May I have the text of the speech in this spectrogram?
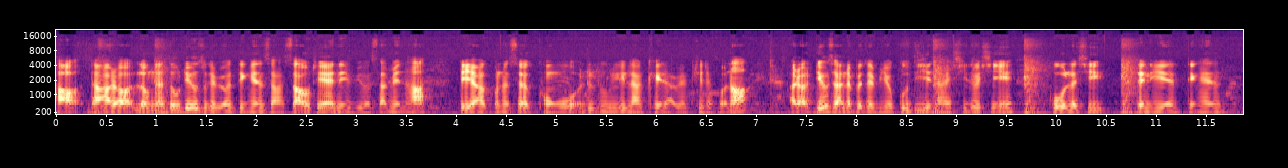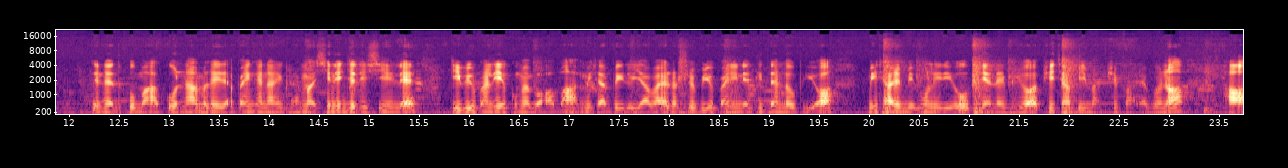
ဟုတ်ဒါကတော့လုပ်ငန်းသုံးတရုပ်စကားပြောတင်ငန်းစာစောက်ထဲနေပြီးတော့စာမျက်နှာ189ခုကိုအတူတူလေ့လာခဲ့တာပဲဖြစ်တယ်ပေါ့နော်အဲ့တော့တရုပ်စာနဲ့ပတ်သက်ပြီးတော့ကိုသိရင်နိုင်ရှိလို့ရှိရင်ကိုလက်ရှိတင်နေတဲ့တင်ငန်းတင်တဲ့တခုမှာကိုနားမလဲတဲ့အပိုင်းကဏ္ဍတွေ grammar ရှင်းလင်းချက်တွေရှိရင်လည်း ဒီ video file လေးရဲ့ comment box အောက်မှာမိထားပေးလို့ရပါတယ် illustrator video file လေးနဲ့တည်တံ့လုပ်ပြီးတော့မိထားတဲ့မိကွန်းလေးတွေကိုပြန်လည်ပြီးတော့ဖြည့်ချပေးမှာဖြစ်ပါတယ်ပေါ့နော်ဟော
